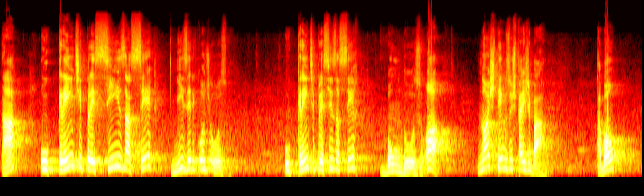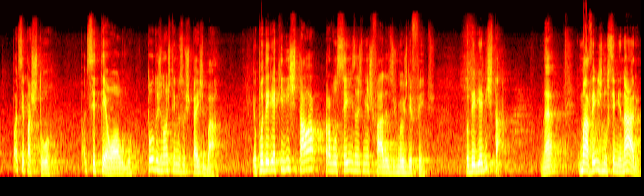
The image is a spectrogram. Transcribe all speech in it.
tá? O crente precisa ser misericordioso. O crente precisa ser bondoso. Ó, nós temos os pés de barro. Tá bom? Pode ser pastor, pode ser teólogo, todos nós temos os pés de barro. Eu poderia aqui listar para vocês as minhas falhas, os meus defeitos. Poderia listar. Né? Uma vez no seminário,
